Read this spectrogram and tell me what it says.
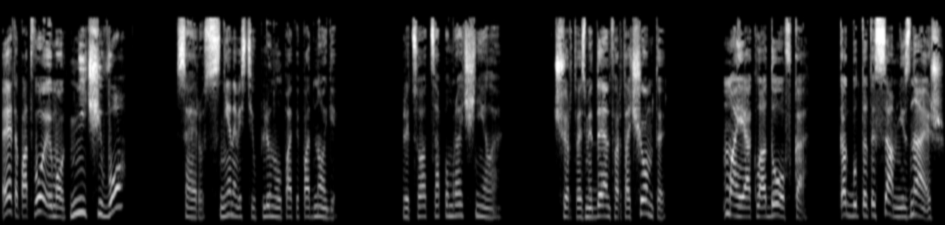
Это, по-твоему, ничего?» Сайрус с ненавистью плюнул папе под ноги. Лицо отца помрачнело. «Черт возьми, Дэнфорд, о чем ты?» «Моя кладовка. Как будто ты сам не знаешь.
